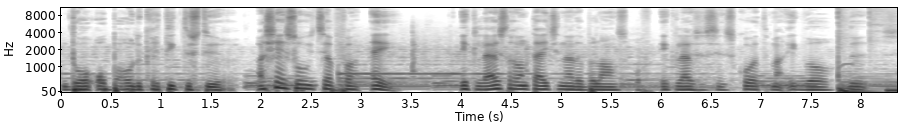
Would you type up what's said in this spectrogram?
door opbouwende kritiek te sturen. Als jij zoiets hebt van, hé, hey, ik luister al een tijdje naar de balans of ik luister sinds kort, maar ik wil dus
